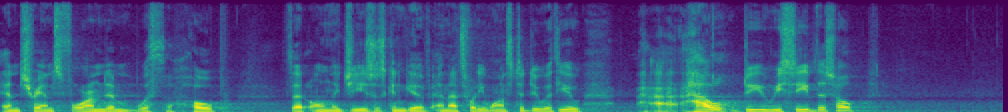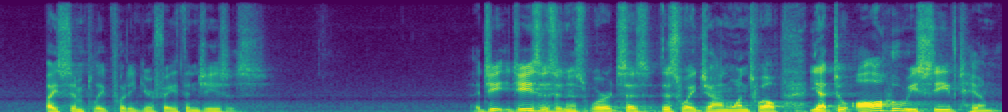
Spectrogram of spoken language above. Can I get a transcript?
and transformed him with the hope that only Jesus can give. And that's what he wants to do with you. How do you receive this hope? By simply putting your faith in Jesus. Jesus in his word says this way, John 1:12, yet to all who received him,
